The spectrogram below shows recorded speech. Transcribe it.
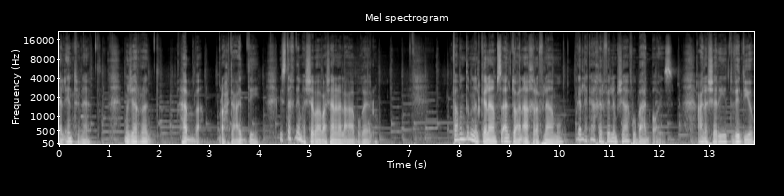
الإنترنت مجرد هبة راح تعدي يستخدمها الشباب عشان الألعاب وغيره. فمن ضمن الكلام سألته عن آخر أفلامه قال لك آخر فيلم شافه Bad Boys على شريط فيديو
